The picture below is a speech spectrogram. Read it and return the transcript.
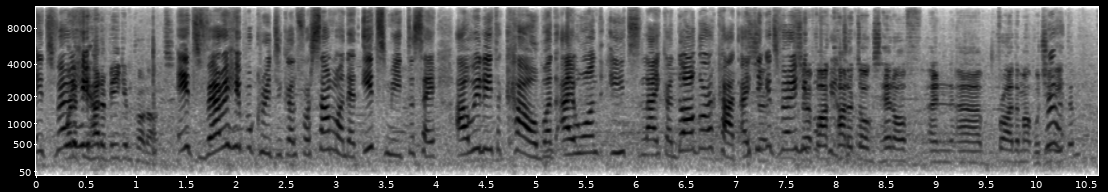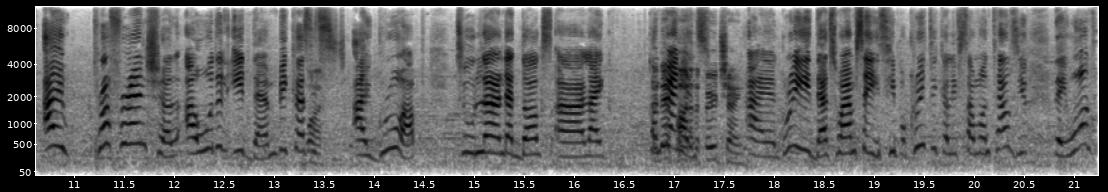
It's very What if you had a vegan product? It's very hypocritical for someone that eats meat to say, I will eat a cow, but I won't eat like a dog or a cat. I think it's very so if I cut a dog's head off and uh, fry them up, would you eat them? I preferential. I wouldn't eat them because it's, I grew up to learn that dogs are like companions. part of the food chain. I agree. That's why I'm saying it's hypocritical if someone tells you they won't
